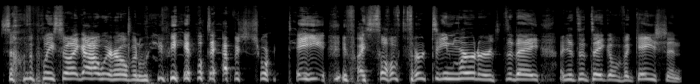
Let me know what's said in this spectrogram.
So the police are like, ah, "Oh, we are hoping we'd be able to have a short day. If I solve 13 murders today, I get to take a vacation."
